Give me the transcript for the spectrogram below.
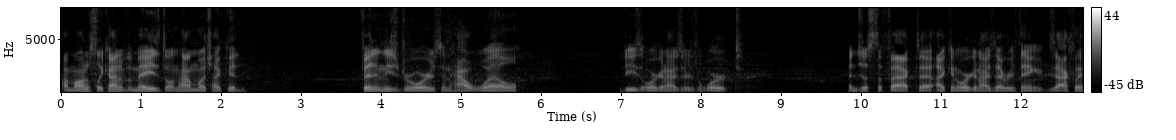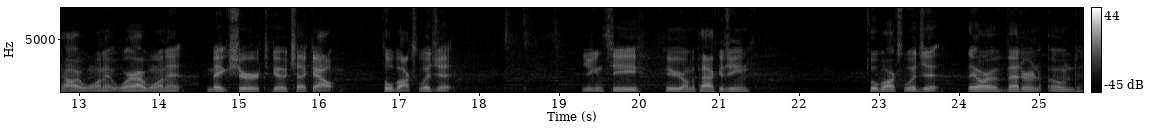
I'm honestly kind of amazed on how much I could fit in these drawers and how well these organizers worked. And just the fact that I can organize everything exactly how I want it, where I want it. Make sure to go check out Toolbox Widget you can see here on the packaging, toolbox widget. They are a veteran owned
